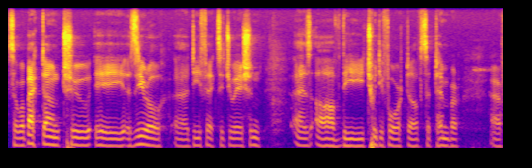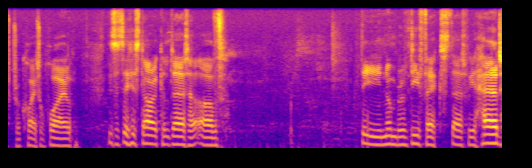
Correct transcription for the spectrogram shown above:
So we're back down to a, a zero uh, defect situation as of the 24th of September after quite a while. This is the historical data of the number of defects that we had.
